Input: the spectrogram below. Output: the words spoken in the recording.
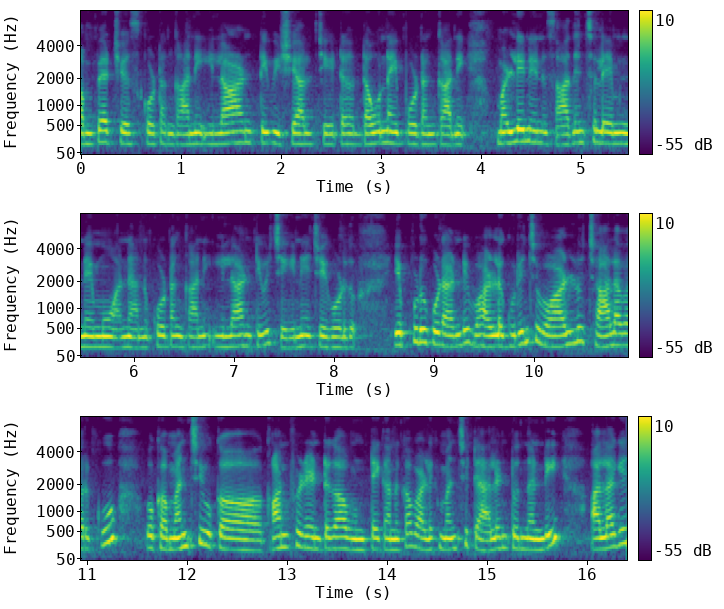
కంపేర్ చేసుకోవటం కానీ ఇలాంటి విషయాలు చేయటం డౌన్ అయిపోవడం కానీ మళ్ళీ నేను సాధించలేనేమో అని అనుకోవడం కానీ ఇలాంటివి చేయనే చేయకూడదు. ఎప్పుడు కూడా అండి వాళ్ళ గురించి వాళ్ళు చాలా వరకు ఒక మంచి ఒక కాన్ఫిడెంట్గా ఉంటే కనుక వాళ్ళకి మంచి టాలెంట్ ఉందండి. అలాగే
